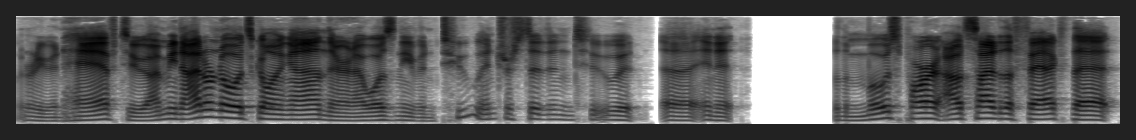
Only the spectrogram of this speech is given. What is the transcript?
We don't even have to. I mean, I don't know what's going on there, and I wasn't even too interested into it uh, in it for the most part, outside of the fact that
